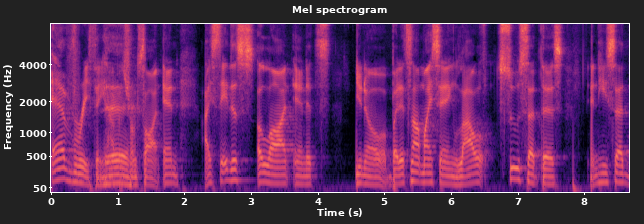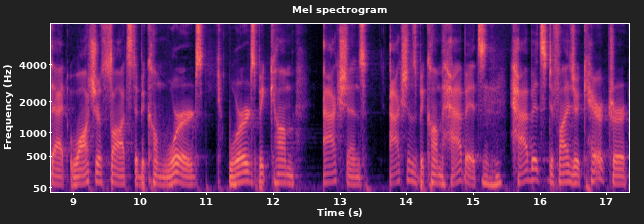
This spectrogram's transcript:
Everything happens Yeah. from thought. And I say this a lot, and it's, you know, but it's not my saying. Lao Tzu said this, and he said that watch your thoughts to become words, words become actions, actions become habits, mm-hmm. habits defines your character,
